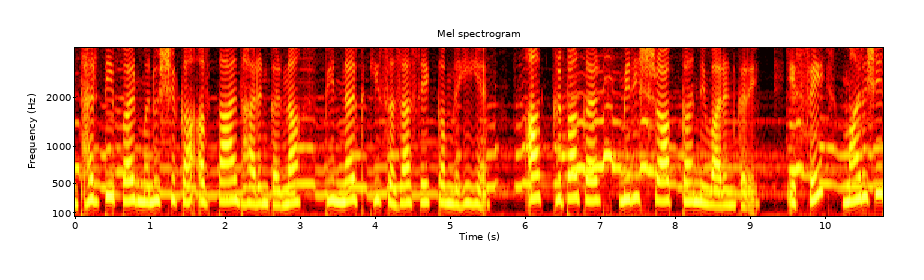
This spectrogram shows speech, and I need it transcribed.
धरती पर मनुष्य का अवतार धारण करना भी नर्क की सजा से कम नहीं है। आप कृपा कर मेरे श्राप का निवारण करें। इससे महर्षि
